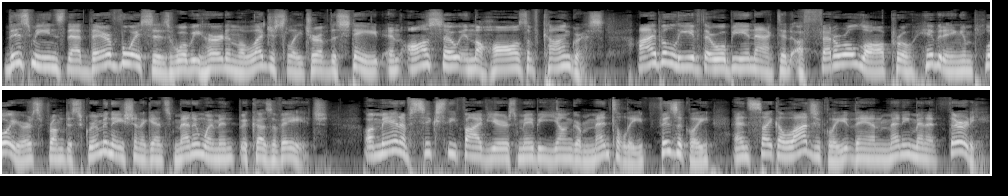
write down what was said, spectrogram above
This means that their voices will be heard in the legislature of the state and also in the halls of Congress. I believe there will be enacted a federal law prohibiting employers from discrimination against men and women because of age. A man of 65 years may be younger mentally, physically, and psychologically than many men at 30.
